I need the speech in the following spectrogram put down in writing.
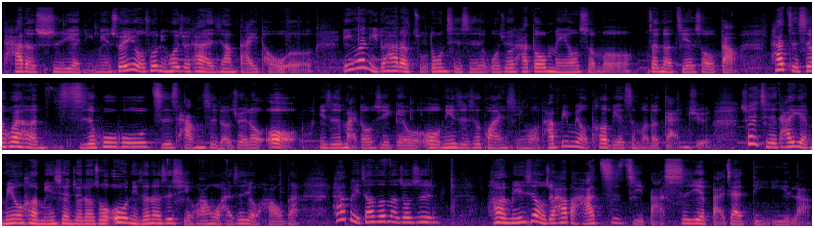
他的事业里面，所以有时候你会觉得他很像呆头鹅，因为你对他的主动，其实我觉得他都没有什么真的接收到，他只是会很直呼呼、直肠子的觉得，哦，你只是买东西给我，哦，你只是关心我，他并没有特别什么的感觉，所以其实他也没有很明显觉得说，哦，你真的是喜欢我，还是有好感，他比较真的就是。很明显，我觉得他把他自己把事业摆在第一啦。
